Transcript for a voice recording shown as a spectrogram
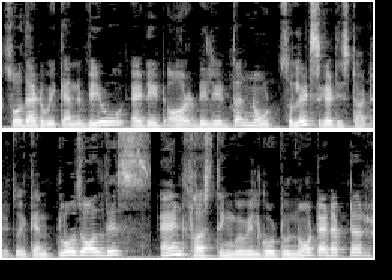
so that we can view, edit or delete the note. So let's get started. So you can close all this and first thing we will go to note adapter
